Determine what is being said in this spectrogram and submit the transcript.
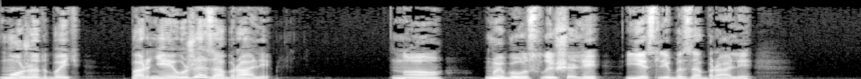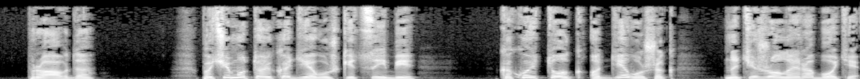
Может быть, парней уже забрали? Но мы бы услышали, если бы забрали. Правда? Почему только девушки, Циби? Какой толк от девушек на тяжелой работе?»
